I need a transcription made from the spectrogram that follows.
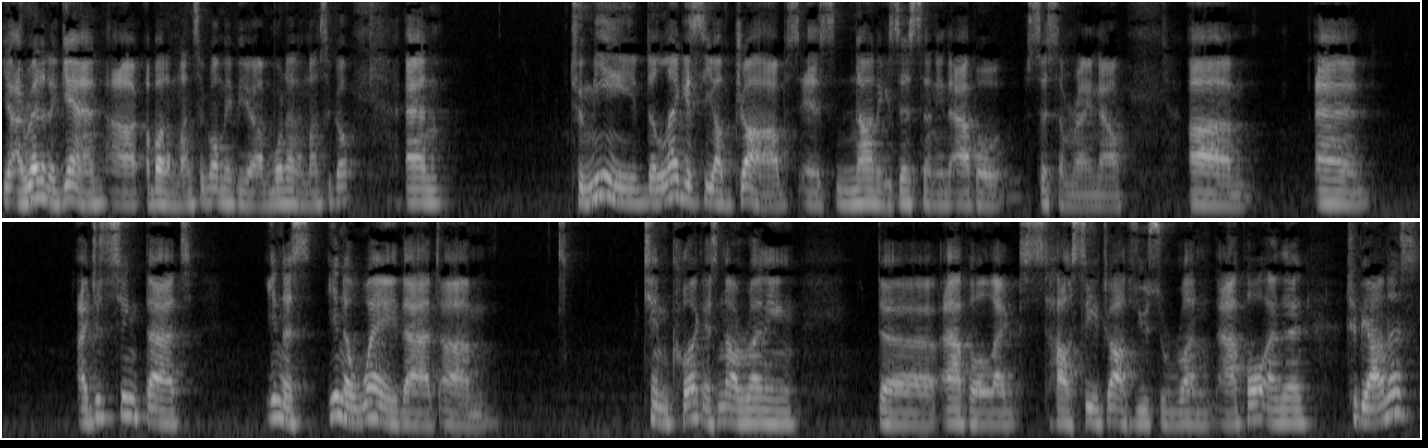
Yeah, I read it again uh, about a month ago, maybe uh, more than a month ago, and to me, the legacy of Jobs is non-existent in the Apple system right now, um, and I just think that in a in a way that um, Tim Cook is not running the Apple like how Steve Jobs used to run Apple, and then to be honest,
